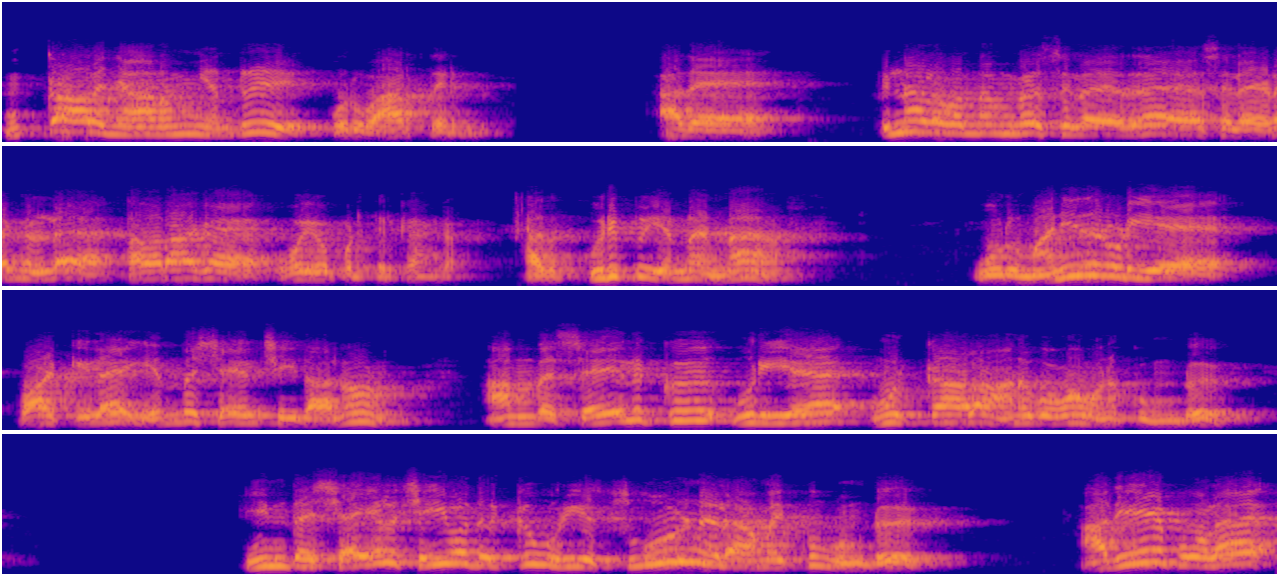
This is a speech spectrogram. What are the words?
முக்கால ஞானம் என்று ஒரு வார்த்தை இருந்தது அதை பின்னால வந்தவங்க சில இதை சில இடங்கள்ல தவறாக உபயோகப்படுத்திருக்காங்க அது குறிப்பு என்னன்னா ஒரு மனிதனுடைய வாழ்க்கையில எந்த செயல் செய்தாலும் அந்த செயலுக்கு உரிய முற்கால அனுபவம் அவனுக்கு உண்டு. இந்த செயல் செய்வதற்கு உரிய சூழ்நிலை அமைப்பு உண்டு. அதே போல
